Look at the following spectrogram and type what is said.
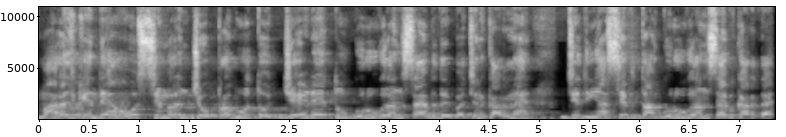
ਮਹਾਰਾਜ ਕਹਿੰਦੇ ਆ, ਉਹ ਸਿਮਰਨ ਚੋਂ ਪ੍ਰਭੂ ਤੋਂ ਜਿਹੜੇ ਤੂੰ ਗੁਰੂ ਗ੍ਰੰਥ ਸਾਹਿਬ ਦੇ ਬਚਨ ਕਰਨਾ ਜਿਹਦੀਆਂ ਸਿਫਤਾਂ ਗੁਰੂ ਗ੍ਰੰਥ ਸਾਹਿਬ ਕਰਦਾ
